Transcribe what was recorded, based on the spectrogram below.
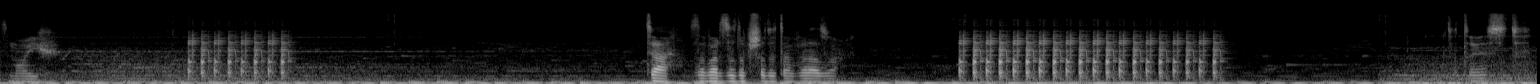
z moich. Tak, za bardzo do przodu tam wylazłem. Kto to jest?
